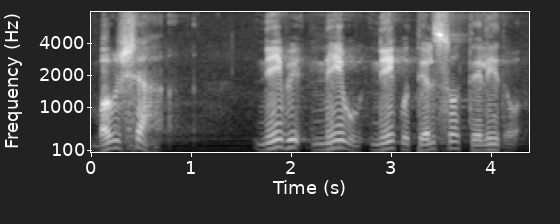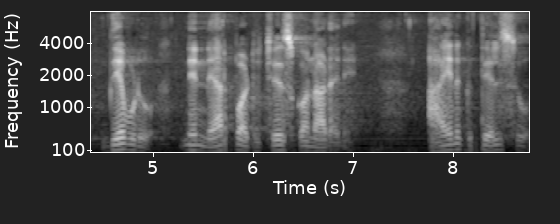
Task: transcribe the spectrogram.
బహుశా నీవి నీవు నీకు తెలుసో తెలీదో దేవుడు నిన్ను ఏర్పాటు చేసుకున్నాడని ఆయనకు తెలుసు.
